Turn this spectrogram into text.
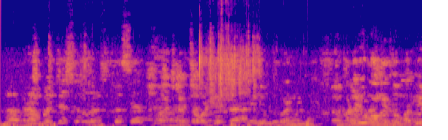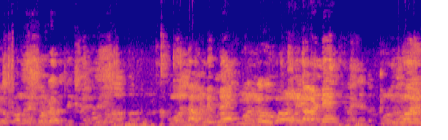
हा ग्रामपंचायत सर्व सदस्य त्यांच्या वडिलांचा आणि निवडून आले. युवक काँग्रेस युवक काँग्रेस अध्यक्ष मोहन गावंडे कुठे? आहे? मोहन गावंडे मोहन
